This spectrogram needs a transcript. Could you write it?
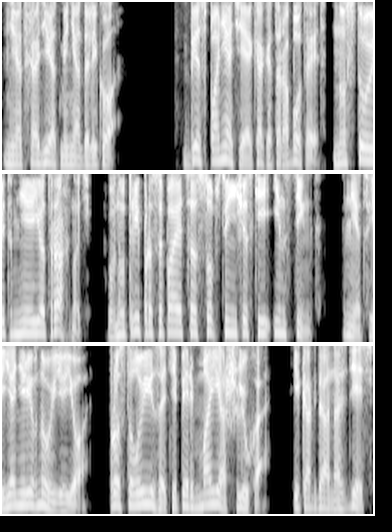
«Не отходи от меня далеко». Без понятия, как это работает, но стоит мне ее трахнуть, Внутри просыпается собственнический инстинкт. Нет, я не ревную ее. Просто Луиза теперь моя шлюха. И когда она здесь,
